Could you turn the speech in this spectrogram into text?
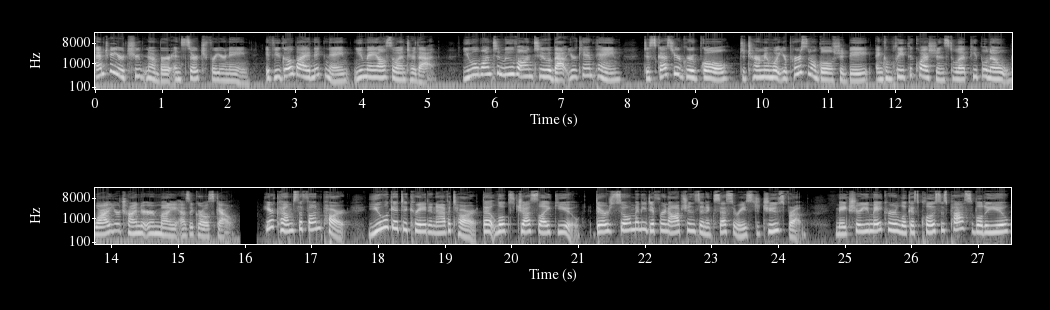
Enter your troop number and search for your name. If you go by a nickname, you may also enter that. You will want to move on to About Your Campaign, discuss your group goal, determine what your personal goal should be, and complete the questions to let people know why you're trying to earn money as a Girl Scout. Here comes the fun part. You will get to create an avatar that looks just like you. There are so many different options and accessories to choose from. Make sure you make her look as close as possible to you.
